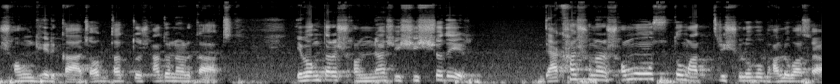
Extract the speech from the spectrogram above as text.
সংঘের কাজ, অধ্যাত্ম সাধনার কাজ এবং তার সন্ন্যাসী শিষ্যদের দেখাশোনার সমস্ত মাতৃসুলভ ভালোবাসা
